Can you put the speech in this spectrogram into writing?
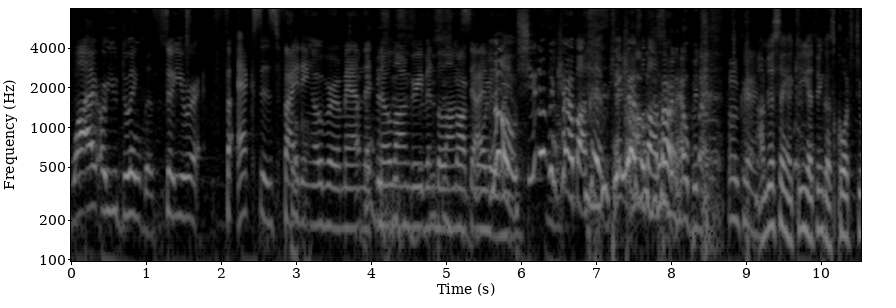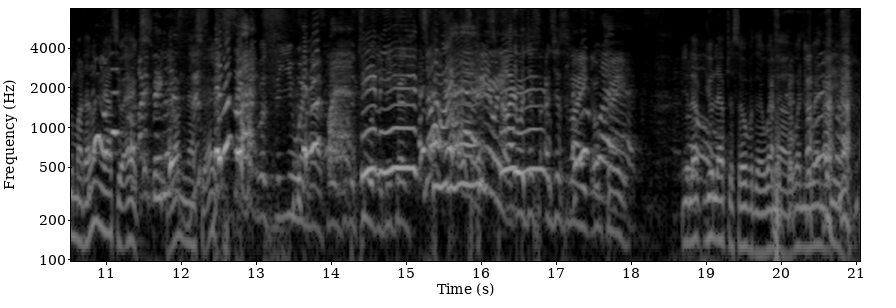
Why are you doing this? so you were f- exes fighting over a man that this- no this longer is- even belongs to going either. No, she doesn't care about him. He cares is about her. helping us? Okay. I'm just saying, King, I think has caught too much. I don't think that's your ex. I I, think don't this, think that's this, your this ex. segment was for you and her, for, for the two of you, because No, I- King and I were just, are just like, It is my okay. ex. You left you left us over there when uh, when you went deep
